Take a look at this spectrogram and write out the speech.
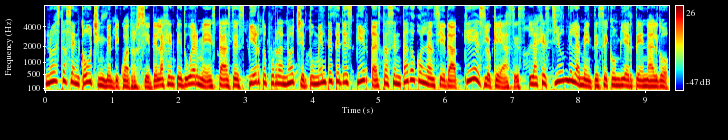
No estás en coaching 24/7. La gente duerme. Estás despierto por la noche. Tu mente te despierta. Estás sentado con la ansiedad. ¿Qué es lo que haces? La gestión de la mente se convierte en algo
